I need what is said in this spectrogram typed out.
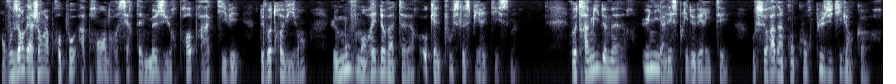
en vous engageant à propos à prendre certaines mesures propres à activer, de votre vivant, le mouvement rénovateur auquel pousse le spiritisme. Votre ami demeure, uni à l'esprit de vérité, ou sera d'un concours plus utile encore.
